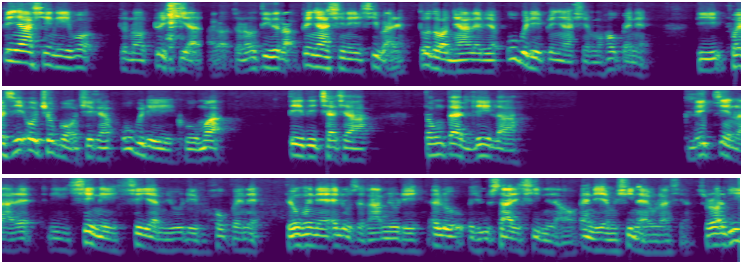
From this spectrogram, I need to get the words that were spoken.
ပညာရှင်တွေပေါ့ကျွန်တော်တွေ့ရှိရတာတော့ကျွန်တော်သိသလောက်ပညာရှင်တွေရှိပါတယ်တိုးတော်ညာလည်းပြဥပဒေပညာရှင်မဟုတ်ပဲနဲ့ဒီဖွဲ့စည်းအုပ်ချုပ်ပုံအခြေခံဥပဒေကိုမှတည်တည်ချာချာသုံးသက်လေ့လာလေ့ကျင့်လာတဲ့ဒီရှေ့နေရှေ့ရမျိုးတွေမဟုတ်ပဲနဲ့ ဘုံခွင်းနဲ့အဲ့လိုစကားမျိုးတွေအဲ့လိုအယူအဆတွေရှိနေတာအောင်အဲ့ဒီမရှိနိုင်ဘူးလားဆရာဆိုတော့ဒီ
